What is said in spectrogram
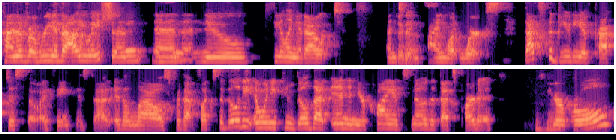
kind of a reevaluation mm-hmm. and a new feeling it out until you find what works. That's the beauty of practice, though, I think, is that it allows for that flexibility. And when you can build that in and your clients know that that's part of mm-hmm. your role,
